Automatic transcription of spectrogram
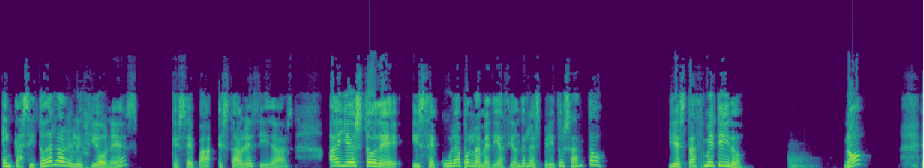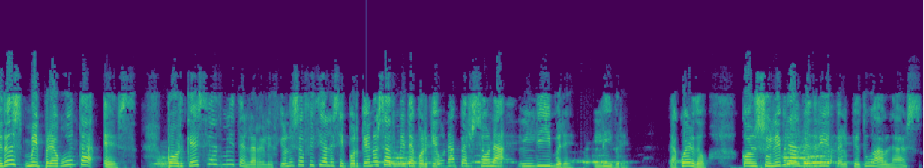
En casi todas las religiones, que sepa, establecidas, hay esto de y se cura por la mediación del Espíritu Santo. Y está admitido. ¿No? Entonces, mi pregunta es, ¿por qué se admiten las religiones oficiales y por qué no se admite? Porque una persona libre, libre, ¿de acuerdo? Con su libre albedrío del que tú hablas,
